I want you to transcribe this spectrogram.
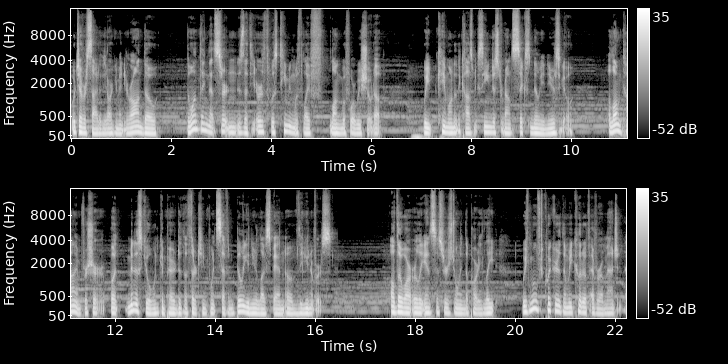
Whichever side of the argument you're on, though, the one thing that's certain is that the Earth was teeming with life long before we showed up. We came onto the cosmic scene just around 6 million years ago. A long time for sure, but minuscule when compared to the 13.7 billion year lifespan of the universe. Although our early ancestors joined the party late, we've moved quicker than we could have ever imagined.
